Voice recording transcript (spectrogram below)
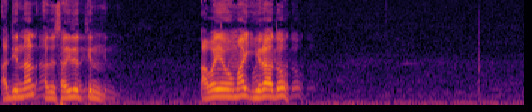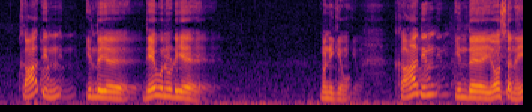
அதனால் அது சரீரத்தின் அவயவமாய் இராதோ? காதின் இந்த தேவனுடைய மன்னிக்கவும். காதின் இந்த யோசனை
